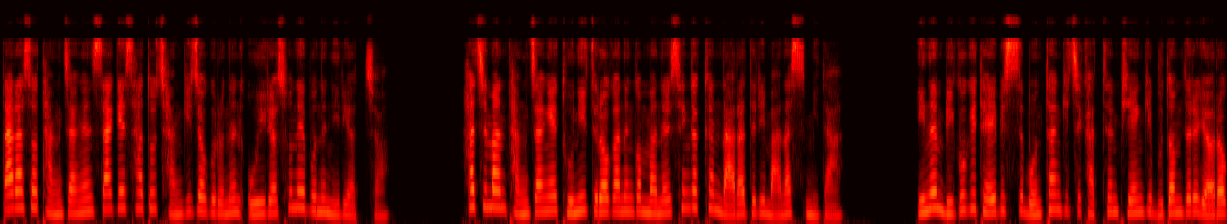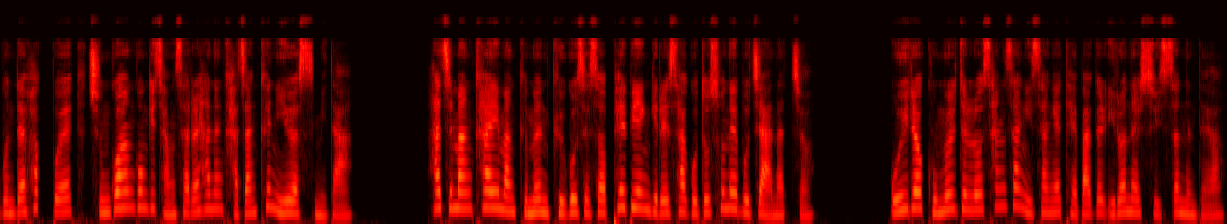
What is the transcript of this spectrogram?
따라서 당장은 싸게 사도 장기적으로는 오히려 손해보는 일이었죠. 하지만 당장에 돈이 들어가는 것만을 생각한 나라들이 많았습니다. 이는 미국이 데이비스 몬탄 기지 같은 비행기 무덤들을 여러 군데 확보해 중고 항공기 장사를 하는 가장 큰 이유였습니다. 하지만 카이만큼은 그곳에서 폐비행기를 사고도 손해보지 않았죠. 오히려 고물들로 상상 이상의 대박을 이뤄낼 수 있었는데요.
